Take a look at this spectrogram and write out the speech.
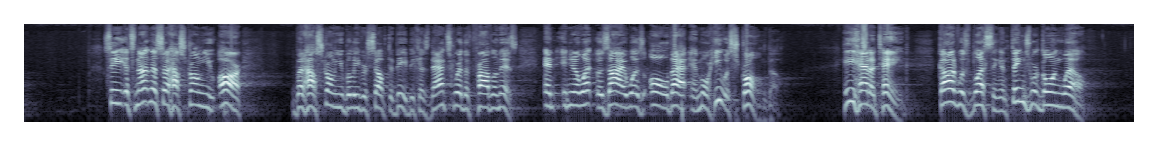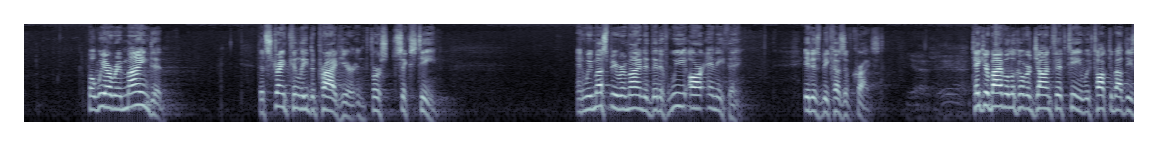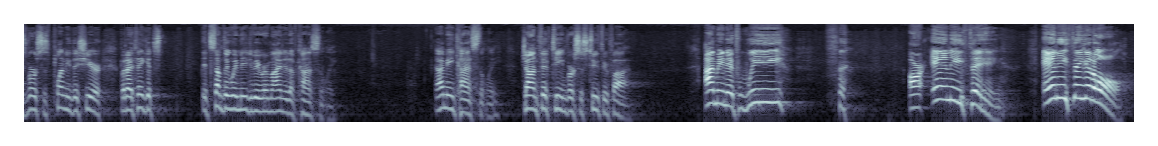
See, it's not necessarily how strong you are, but how strong you believe yourself to be, because that's where the problem is. And, and you know what? Uzziah was all that and more. He was strong, though. He had attained. God was blessing, and things were going well. But we are reminded that strength can lead to pride here in verse 16. And we must be reminded that if we are anything, it is because of Christ. Take your Bible, look over John 15. We've talked about these verses plenty this year, but I think it's, it's something we need to be reminded of constantly. I mean, constantly. John 15, verses 2 through 5. I mean, if we are anything, anything at all,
